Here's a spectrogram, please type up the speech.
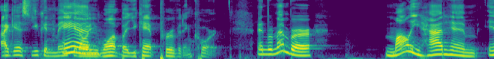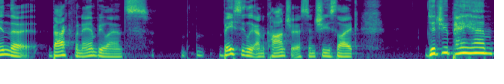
I guess you can make it all you want, but you can't prove it in court. And remember, Molly had him in the back of an ambulance, basically unconscious, and she's like, "Did you pay him?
